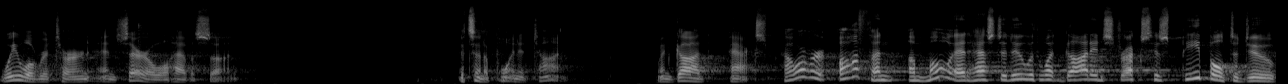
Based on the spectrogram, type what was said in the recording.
we will return and Sarah will have a son. It's an appointed time. when God acts. However, often a moed has to do with what God instructs his people to do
